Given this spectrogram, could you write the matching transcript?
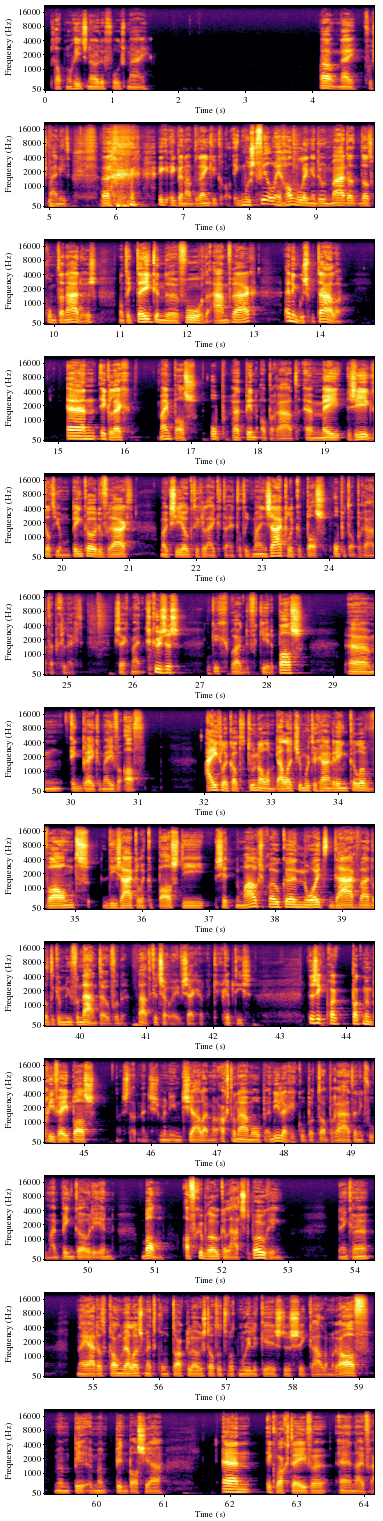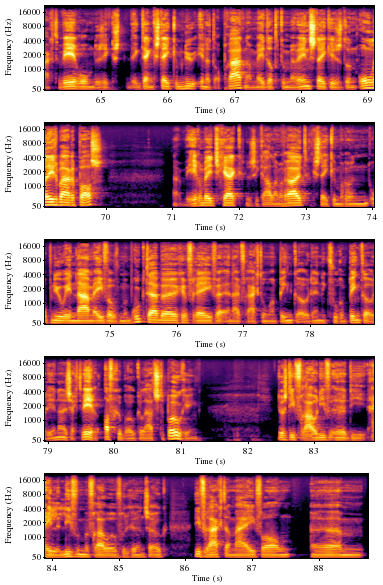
Er had nog iets nodig volgens mij. Oh, nee, volgens mij niet. Uh, ik, ik ben aan het bedenken, ik, ik, moest veel meer handelingen doen, maar dat, dat komt daarna dus. Want ik tekende voor de aanvraag en ik moest betalen. En ik leg mijn pas op het pinapparaat en mee zie ik dat hij om een pincode vraagt. Maar ik zie ook tegelijkertijd dat ik mijn zakelijke pas op het apparaat heb gelegd. Ik zeg mijn excuses, ik gebruik de verkeerde pas. Um, ik breek hem even af. Eigenlijk had er toen al een belletje moeten gaan rinkelen, want die zakelijke pas die zit normaal gesproken nooit daar waar dat ik hem nu vandaan toverde. Laat ik het zo even zeggen, cryptisch. Dus ik pak, mijn privépas, daar staat netjes mijn initialen en mijn achternaam op en die leg ik op het apparaat en ik voer mijn pincode in. Bam, afgebroken laatste poging. Denken we, nou ja, dat kan wel eens met contactloos dat het wat moeilijk is, dus ik haal hem eraf, mijn, mijn pinpas ja. En ik wacht even en hij vraagt weer om. Dus ik, ik denk, steek hem nu in het apparaat. Nou, mee dat ik hem erin steek, is het een onleesbare pas. Nou, weer een beetje gek, dus ik haal hem eruit. Ik steek hem er een, opnieuw in, naam even over mijn broek te hebben gevreven. En hij vraagt om een pincode en ik voer een pincode in. Hij zegt weer, afgebroken laatste poging. Dus die vrouw, die, eh, die hele lieve mevrouw overigens ook, die vraagt aan mij van... Um,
